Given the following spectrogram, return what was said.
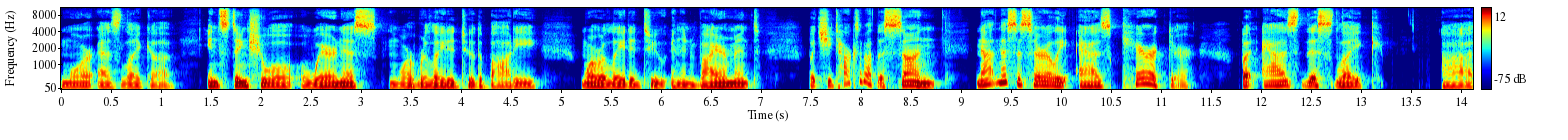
more as like a instinctual awareness, more related to the body, more related to an environment. But she talks about the sun not necessarily as character, but as this like, uh,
